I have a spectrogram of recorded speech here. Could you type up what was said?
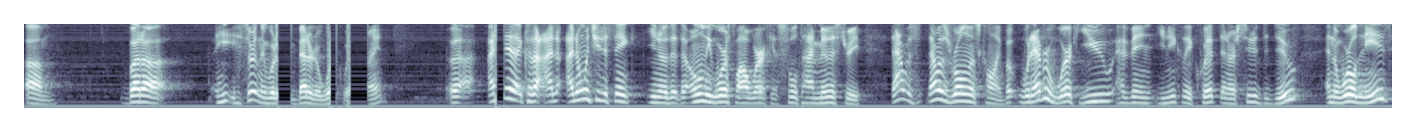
Um, but uh, he, he, certainly would have been better to work with, right? Uh, I say that because I, I don't want you to think, you know, that the only worthwhile work is full-time ministry. That was, that was Roland's calling. But whatever work you have been uniquely equipped and are suited to do and the world needs,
